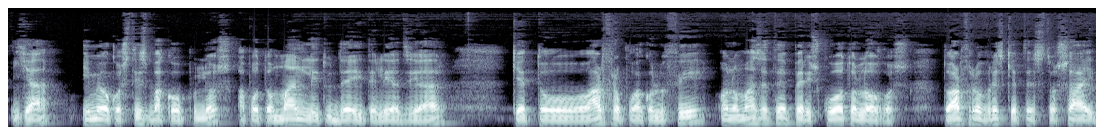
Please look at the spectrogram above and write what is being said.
Γεια, είμαι ο Κωστής Μπακόπουλος από το manlytoday.gr και το άρθρο που ακολουθεί ονομάζεται «Περισκουώ το λόγος». Το άρθρο βρίσκεται στο site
